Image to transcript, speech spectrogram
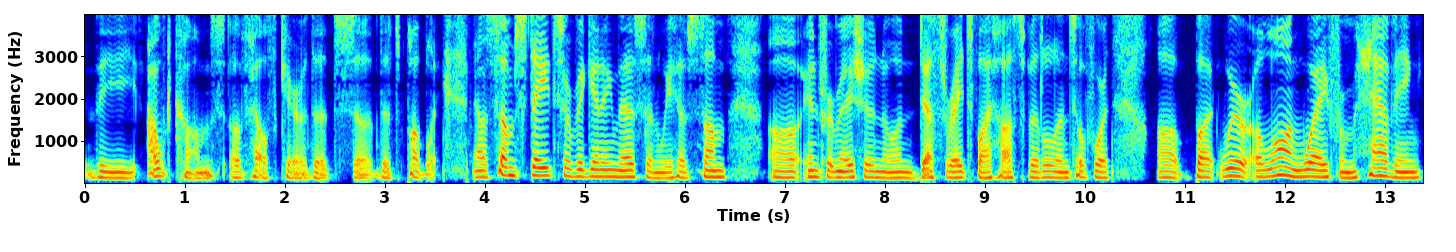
the outcomes of healthcare that's uh, that's public. Now, some states are beginning this, and we have some uh, information on death rates by hospital and so forth. Uh, but we're a long way from having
